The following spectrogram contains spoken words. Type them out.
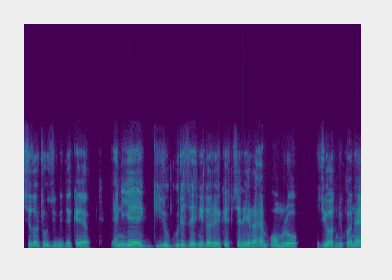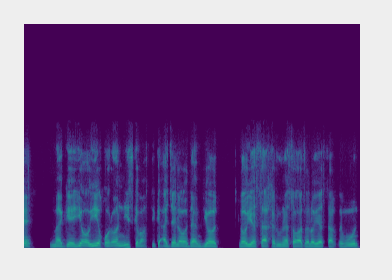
چیز داره توضیح میده که یعنی یه گیر و گور ذهنی داره که سله رحم عمر رو زیاد می‌کنه. مگه یه آیه قرآن نیست که وقتی که عجل آدم بیاد لا یستخرون ساعت و لا یستقدمون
